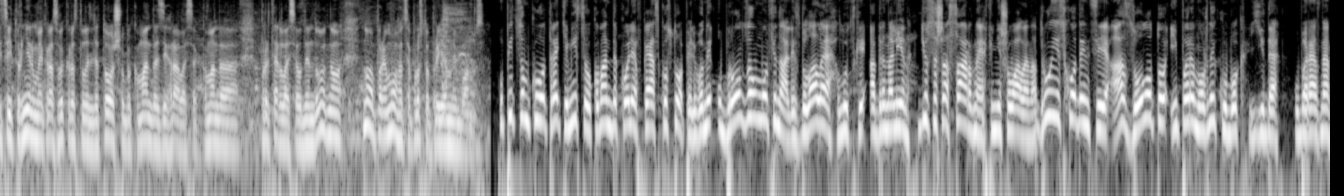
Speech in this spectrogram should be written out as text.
І цей турнір ми якраз використали для того, щоб команда зігралася. Команда притерлася один до одного. Ну а перемога це просто приємний бонус. У підсумку третє місце у команди Коля в КС Костопіль. Вони у бронзовому фіналі здолали луцький адреналін. ДЮСШ Сарни фінішували на другій сходинці, а золото і переможний кубок їде у Березне.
